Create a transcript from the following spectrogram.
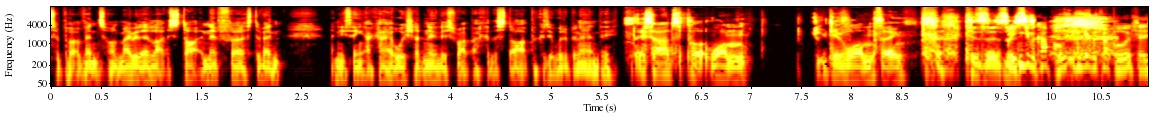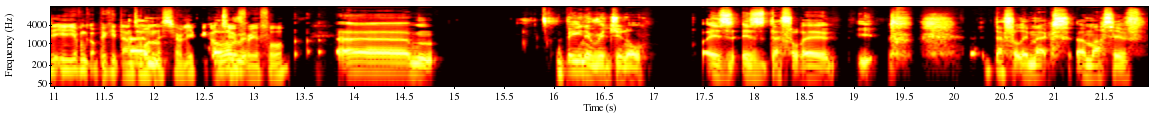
to put events on? Maybe they're like starting their first event, and you think, okay, I wish I'd knew this right back at the start because it would have been handy. It's hard to put one, give one thing because there's. We can give a couple. You can give a couple if you haven't got to pick it down to Um, one necessarily. If you've got two, three, or four. um, being original is is definitely definitely makes a massive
